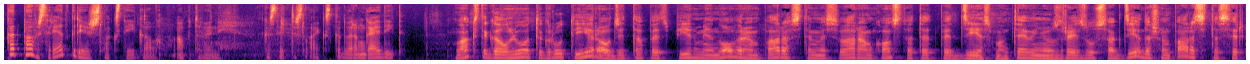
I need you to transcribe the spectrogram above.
Kad pavasarī atgriežas Lakstīgala aptuveni? Kas ir tas laiks, kad varam gaidīt? Lakstigalu ļoti grūti ieraudzīt, tāpēc pirmie novērojumi parasti mēs varam konstatēt pēc dziesmām. Te viņi uzreiz uzsāk dziedāšanu, parasti tas ir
